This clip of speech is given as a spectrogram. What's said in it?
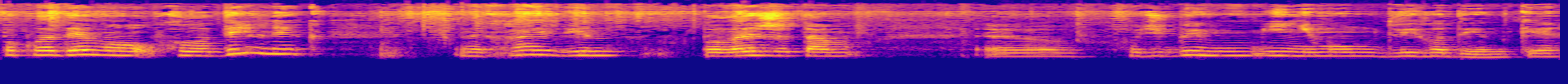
покладемо в холодильник. Нехай він полежить там хоч би мінімум 2 годинки,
